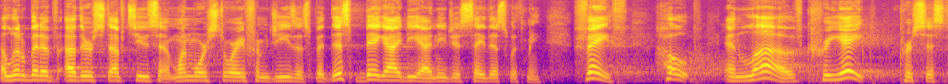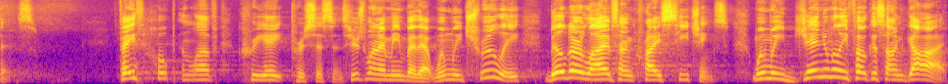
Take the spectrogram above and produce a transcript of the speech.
a little bit of other stuff too, one more story from Jesus. But this big idea, I need you to say this with me faith, hope, and love create persistence. Faith, hope, and love create persistence. Here's what I mean by that. When we truly build our lives on Christ's teachings, when we genuinely focus on God,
